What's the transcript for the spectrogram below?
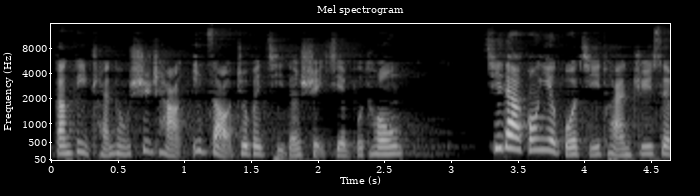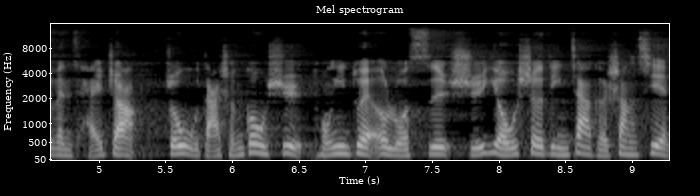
当地传统市场一早就被挤得水泄不通。七大工业国集团 G7 财长周五达成共识，同意对俄罗斯石油设定价格上限。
